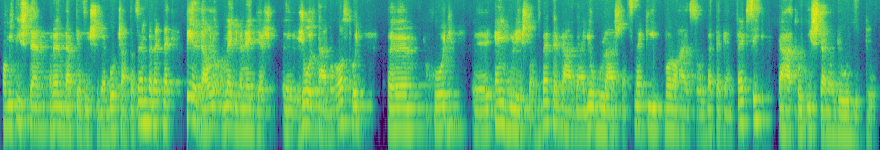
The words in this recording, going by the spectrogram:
amit Isten rendelkezésére bocsát az embereknek. Például a 41-es Zsoltárban azt, hogy, hogy enyhülést adsz betegágán, jobbulást adsz neki, valahányszor betegen fekszik, tehát hogy Isten a gyógyító.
